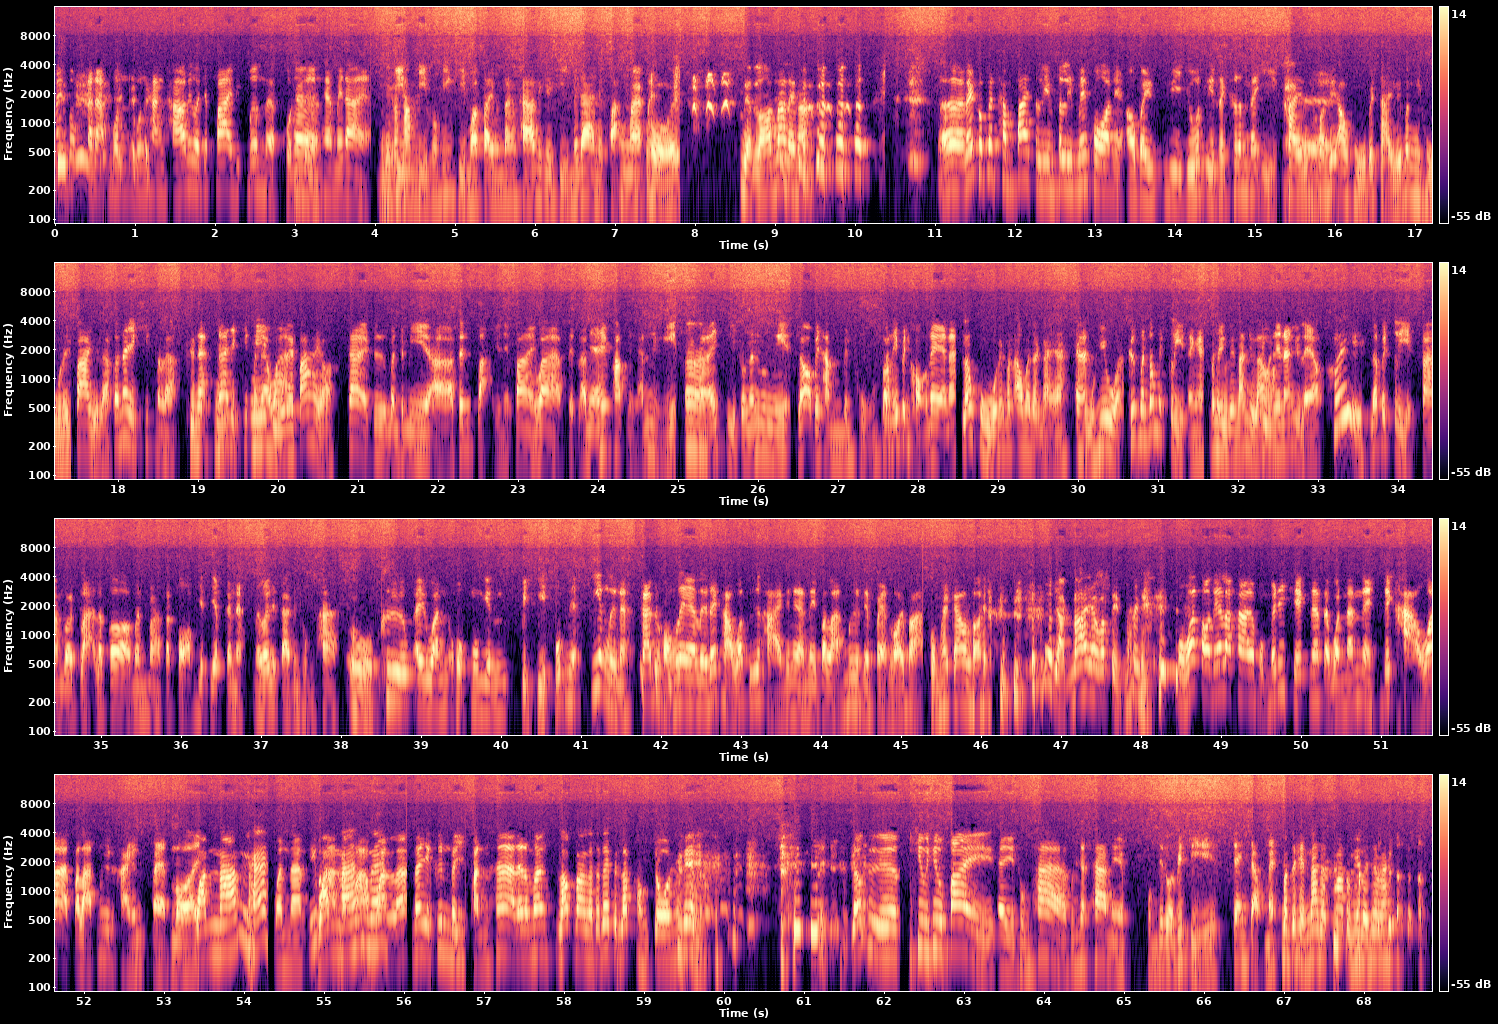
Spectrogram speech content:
ไม่บอกกระดาษบนบนทางเท้านี่ก็จะป้ายบิ๊กเบิ้มแบบคนเออเดินแทบไม่ได้อะอันนี้ก็ขี่ทำขี่ผมยิ่งขี่มอเตอร์ไซค์บนทางเท้านี่คือขี่ไม่ได้เลยขวางมากเลยโอ้ยเดือดร้อนมากเลยนะ เออแล้วก็ไปทำป้ายสลิมสลิมไม่พอเนี่ยเอาไป reuse recycle ได้อีก ใครเป็นคนที่เอาหูไปใส่หรือมันมีหูในป้ายอยู่แล้ว ก็น่าจะคิดมาแล้ว คือน่าน่าจะคิดมามีแล้วหูว่าในป้ายเหรอ ใช่คือมันจะมีอ่าเส้นปะอยู่ในป้ายว่าเสร็จแล้วเนี่ยให้พับอย่างนั้นอย่างนี้เออให้ขีดตรงนั้นตรงนี้แล้วเอาไปทำเป็นถุงตอนนี้เป็นของแดนะ แล้วหูเนี่ยมันเอามาจากไหนอะไอฮะ หูหิ้วอะคือมันต้องไปกรีดยังไงมันอยู่ในนั้นอยู่แล้วอยู่เหรในนั้นอยู่แล้ว เฮ้ย แล้วไปกรีดตามรอยปละแล้วก็มันมาประกอบเย็บๆกันนะมันก็จะกลายเป็นถุงผ้า โอ้คือไอ้วันหกโมงเย็นปิดขีดปุ๊บเนี่ยเกลี้ยงเลยนะกลายเป็นของแรเลยได้ข่าวว่าซื้อขายกันเนี่ยในตลาดมืดเนี่ยแปดร้อยบาท ผมให้เก้าร้อยอยากได้เอามาติดบ้างดิผมว่าตอนนี้ราคาผมไม่ได้เช็คนะ แต่วันนั้นเนี่ยได้ข่าวว่าตลาดมืดขายกันแปดร้อยวันนั้นฮะวันนั้นนี่วันนั้นผ่ามาสามนะวันแล้วน่าจะขึ้นไปพันห้าได้แล้วมั้งรับมาเราจะได้เป็นรับของโจรไหมเนี่ยแล้วคือคิวคิวป้ายไอ้ถุงผ้าคุณชัดชาติเนี่ยผมจะโดนพี่สีแจ้งจับไหม มันจะเห็นหน้าชัดๆตรงนี้เลยใช่ไหม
